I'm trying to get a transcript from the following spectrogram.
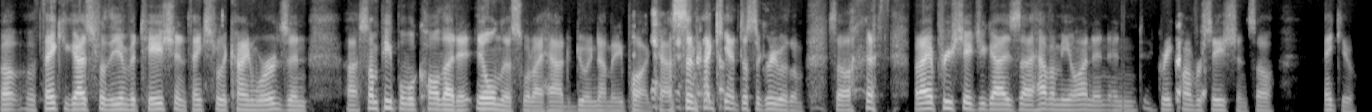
Well, well, thank you guys for the invitation. Thanks for the kind words. And uh, some people will call that an illness, what I had doing that many podcasts, and I can't disagree with them. So, but I appreciate you guys uh, having me on and, and great conversation. So, thank you.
